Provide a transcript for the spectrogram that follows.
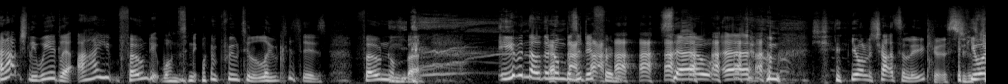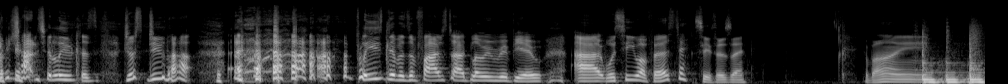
And actually, weirdly, I phoned it once and it went through to Lucas's phone number. Even though the numbers are different. So, um, you want to chat to Lucas? if you want to chat to Lucas, just do that. Please give us a five star glowing review. Uh, we'll see you on Thursday. See you Thursday. Goodbye.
